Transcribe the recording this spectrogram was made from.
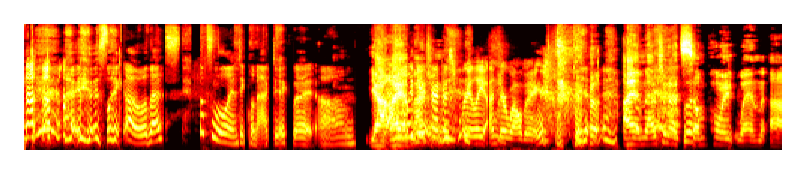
I was like, Oh, that's that's a little anticlimactic, but um Yeah, I I, feel like Like, your trend imagine. was really underwhelming. I imagine at But- some point when uh,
